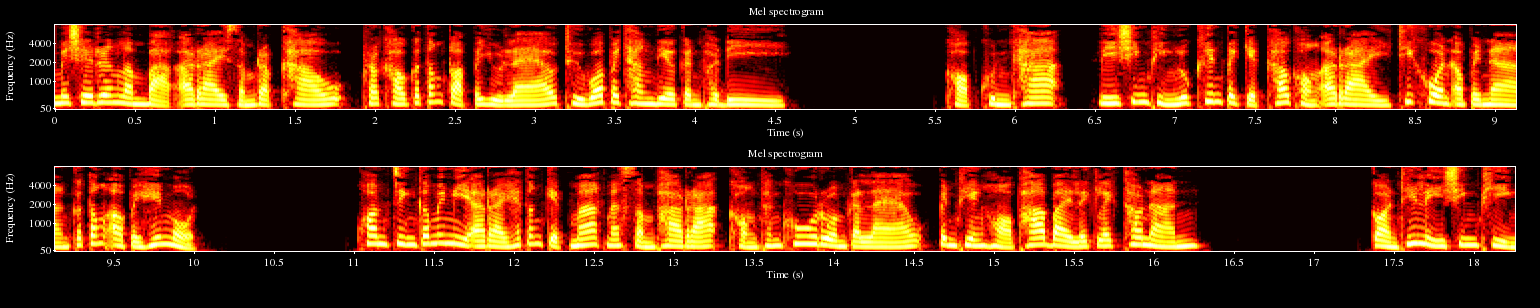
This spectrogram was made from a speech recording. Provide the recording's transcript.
ไม่ใช่เรื่องลำบากอะไรสำหรับเขา เพราะเขาก็ต้องกลับไปอยู่แล้ว ถือว่าไปทางเดียวกันพอดี ขอบคุณค่ะลีชิงผิงลุกขึ้นไปเก็บข้าวของอะไรที่ควรเอาไปนางก็ต้องเอาไปให้หมด ความจริงก็ไม่มีอะไรให้ต้องเก็บมากนักสัมภาระของทั้งคู่รวมกันแล้ว เป็นเพียงห่อผ้าใบเล็ก ๆ เท่านั้น ก่อนที่หลีชิงผิง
